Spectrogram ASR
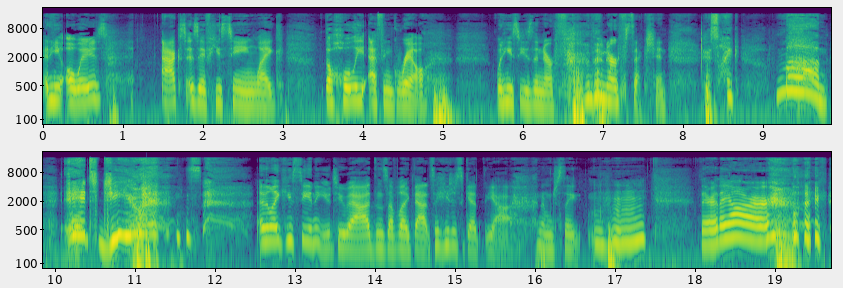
and he always acts as if he's seeing like the holy effing grail when he sees the Nerf the Nerf section. It's like, Mom, it's GUNs. and like he's seeing the YouTube ads and stuff like that. So he just gets yeah. And I'm just like, mm-hmm. There they are. like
